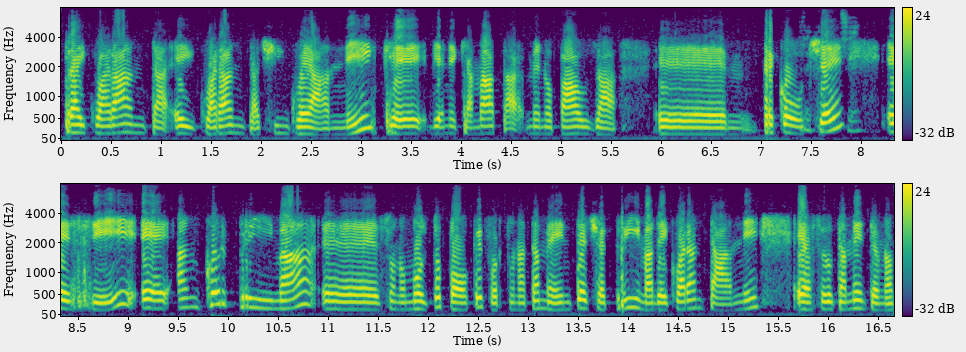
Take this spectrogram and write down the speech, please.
tra i 40 e i 45 anni, che viene chiamata menopausa eh, precoce, eh, sì, e ancora prima, eh, sono molto poche fortunatamente, cioè prima dei 40 anni è assolutamente una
